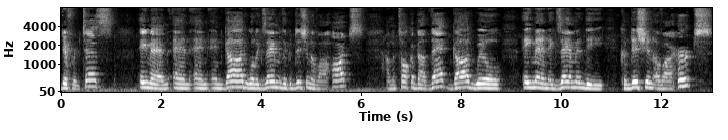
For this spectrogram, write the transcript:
different tests. Amen. And and and God will examine the condition of our hearts. I'm gonna talk about that. God will, amen, examine the condition of our hurts,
